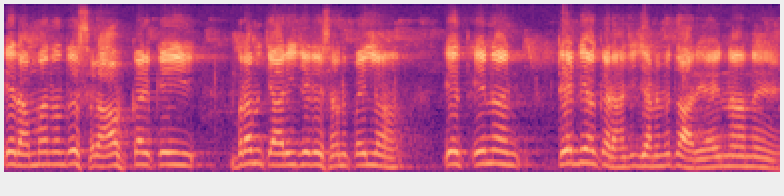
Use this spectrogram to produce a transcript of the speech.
ਇਹ ਰਾਮਾਨੰਦ ਸਰਾਫ ਕਰਕੇ ਹੀ ਬ੍ਰਹਮਚਾਰੀ ਜਿਹੜੇ ਸਨ ਪਹਿਲਾਂ, ਇਹ ਇਹਨਾਂ ਟੇਢਿਆਂ ਘਰਾਂ 'ਚ ਜਨਮ ਧਾਰਿਆ ਇਹਨਾਂ ਨੇ।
